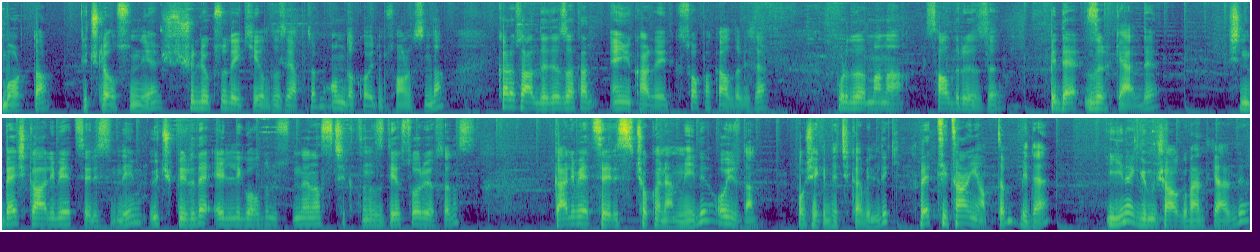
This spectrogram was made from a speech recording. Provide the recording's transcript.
board'da güçlü olsun diye. Şu Lux'u da 2 yıldız yaptım. Onu da koydum sonrasında. Karosel'de de zaten en yukarıdaydık. Sopa kaldı bize. Burada da mana, saldırı hızı, bir de zırh geldi. Şimdi 5 galibiyet serisindeyim. 3-1'de 50 gold'un üstünde nasıl çıktınız diye soruyorsanız galibiyet serisi çok önemliydi. O yüzden o şekilde çıkabildik. Ve Titan yaptım bir de. Yine gümüş augment geldi.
